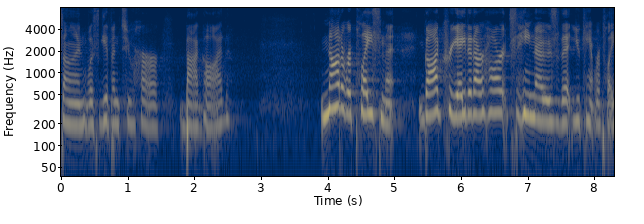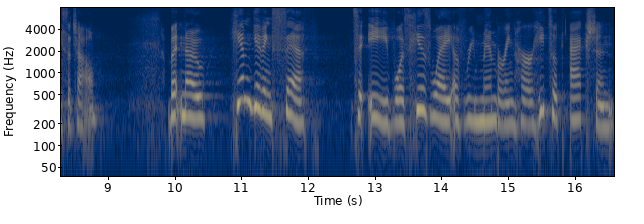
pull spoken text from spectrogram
son was given to her by God. Not a replacement. God created our hearts. He knows that you can't replace a child. But no, Him giving Seth to Eve was His way of remembering her. He took action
